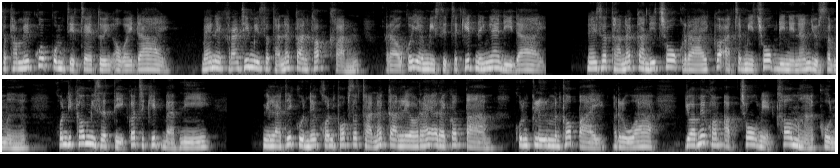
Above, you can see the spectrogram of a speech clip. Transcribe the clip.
จะทำให้ควบคุมจิตใจตัวเองเอาไว้ได้ แม้ในครั้งที่มีสถานการณ์ขับขัน เราก็ยังมีสิทธิ์จะคิดในแง่ดีได้ ในสถานการณ์ที่โชคร้ายก็อาจจะมีโชคดีในนั้นอยู่เสมอ คนที่เขามีสติก็จะคิดแบบนี้ เวลาที่คุณได้ค้นพบสถานการณ์เลวร้ายอะไรก็ตาม คุณกลืนมันเข้าไป หรือว่ายอมให้ความอับโชคเนี่ยเข้ามาหาคุณ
